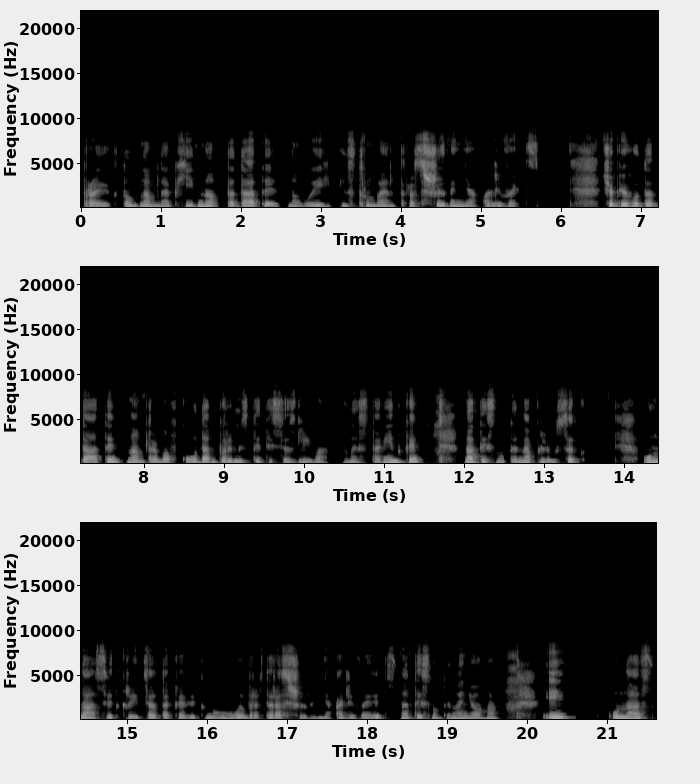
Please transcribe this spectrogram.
проєкту нам необхідно додати новий інструмент розширення олівець. Щоб його додати, нам треба вкодом переміститися зліва вниз сторінки, натиснути на плюсик у нас відкриється таке вікно, вибрати розширення олівець, натиснути на нього, і у нас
